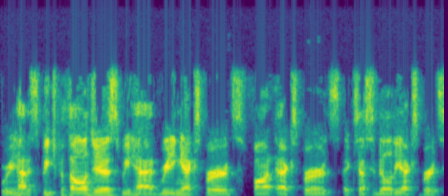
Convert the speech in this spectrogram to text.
where we had a speech pathologist, we had reading experts, font experts, accessibility experts,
